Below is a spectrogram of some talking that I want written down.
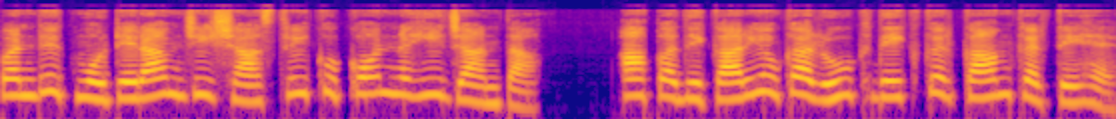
पंडित मोटेराम जी शास्त्री को कौन नहीं जानता? आप अधिकारियों का रूख देखकर काम करते हैं।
